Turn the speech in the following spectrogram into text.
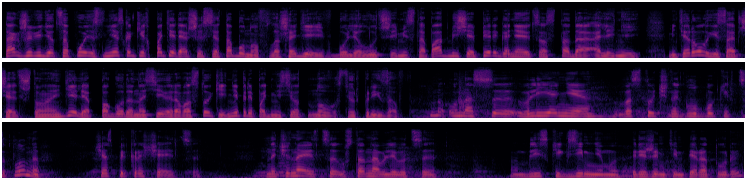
Также ведется поиск нескольких потерявшихся табунов лошадей. В более лучшие места падбища перегоняются стада оленей. Метеорологи сообщают, что на неделе погода на северо-востоке не преподнесет новых сюрпризов. Ну, у нас э, влияние восточных глубоких циклонов сейчас прекращается. Начинается устанавливаться близкий к зимнему режим температуры.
